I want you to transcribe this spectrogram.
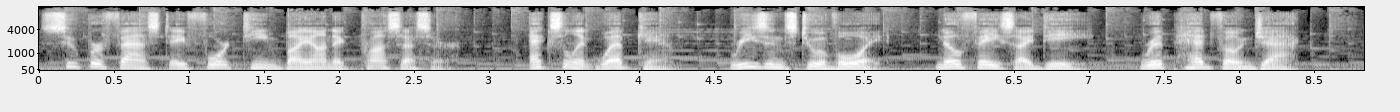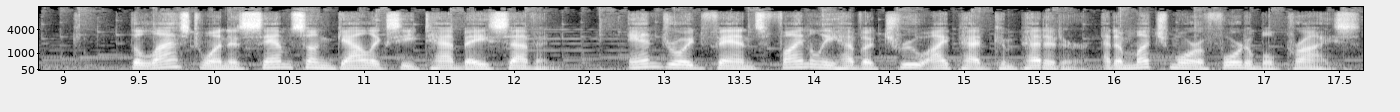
Super fast A14 Bionic processor. Excellent webcam. Reasons to avoid. No Face ID. RIP headphone jack. The last one is Samsung Galaxy Tab A7. Android fans finally have a true iPad competitor, at a much more affordable price.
